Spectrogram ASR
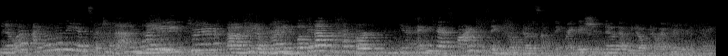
you know what, I don't know the answer to that. Maybe, sure. um, you know, let me look it up, or, or, you know, I think that's fine to say you don't know something, right? They should know that we don't know everything, right?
